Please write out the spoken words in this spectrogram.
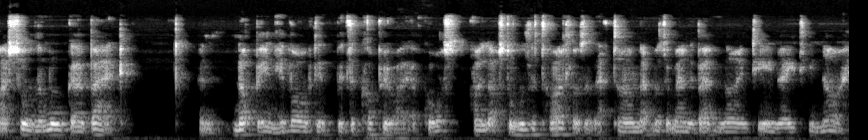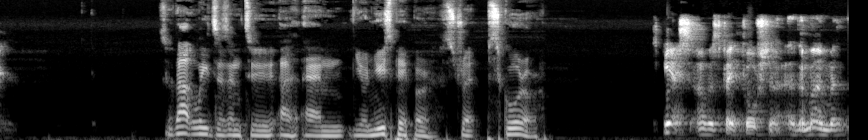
I saw them all go back. And not being involved with the copyright, of course, I lost all the titles at that time. That was around about 1989. So that leads us into uh, um, your newspaper strip, Scorer. Yes, I was very fortunate. At the moment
